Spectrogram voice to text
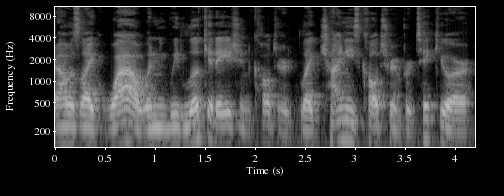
I was like, wow, when we look at Asian culture, like Chinese culture in particular,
